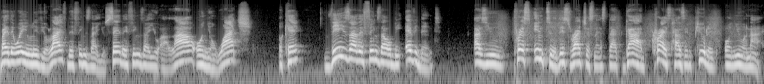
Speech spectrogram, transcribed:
by the way you live your life, the things that you say, the things that you allow on your watch. Okay, these are the things that will be evident as you press into this righteousness that God, Christ, has imputed on you and I.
